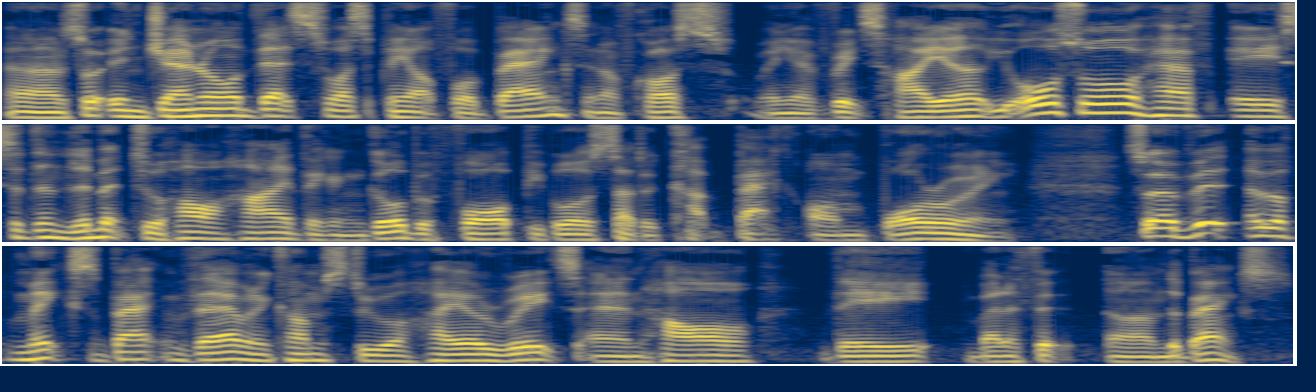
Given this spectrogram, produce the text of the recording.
Uh, so in general, that's what's playing out for banks. And of course, when you have rates higher, you also have a certain limit to how high they can go before people start to cut back on borrowing. So a bit of a mixed bag there when it comes to higher rates and how they benefit um, the banks.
